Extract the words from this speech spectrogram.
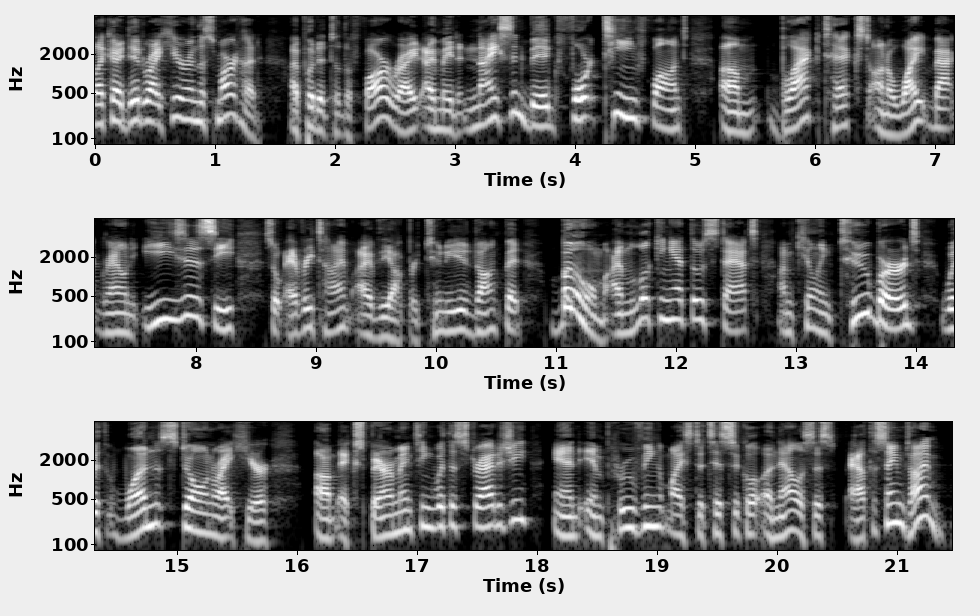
like I did right here in the Smart HUD. I put it to the far right. I made it nice and big, 14 font, um, black text on a white background, easy to see. So every time I have the opportunity to donk bet, boom, I'm looking at those stats. I'm killing two birds with one stone right here. Um, experimenting with a strategy and improving my statistical analysis at the same time.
